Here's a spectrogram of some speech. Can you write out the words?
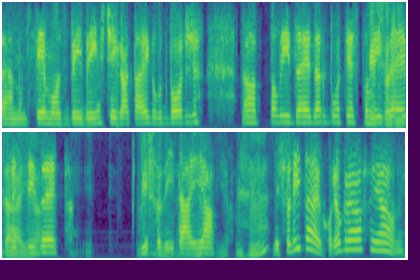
Mums ciemos bija brīnišķīgā tā Ega Lutborža, palīdzēja darboties, palīdzēja precizēt. Virsvadītāji, jā. jā. jā. Mm -hmm. Virsvadītāji, horeogrāfi, jā, un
